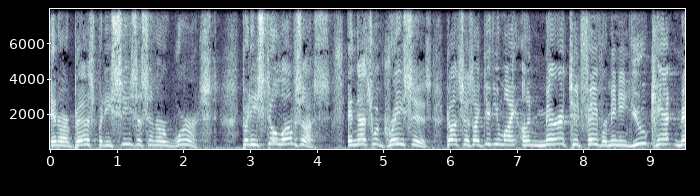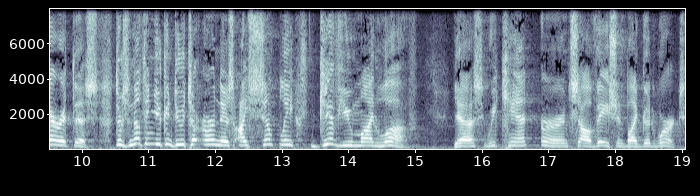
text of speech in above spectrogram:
in our best, but He sees us in our worst. But he still loves us. And that's what grace is. God says, I give you my unmerited favor, meaning you can't merit this. There's nothing you can do to earn this. I simply give you my love. Yes, we can't earn salvation by good works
